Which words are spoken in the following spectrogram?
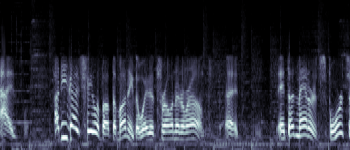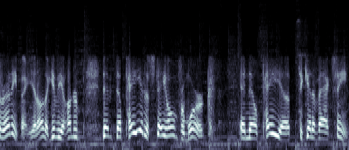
I, how do you guys feel about the money, the way they're throwing it around? Uh, it doesn't matter it's sports or anything, you know. They give you a hundred. They, they'll pay you to stay home from work, and they'll pay you to get a vaccine.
